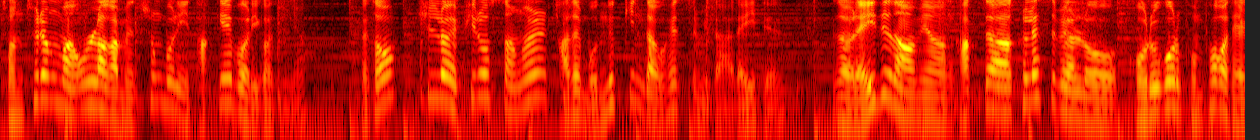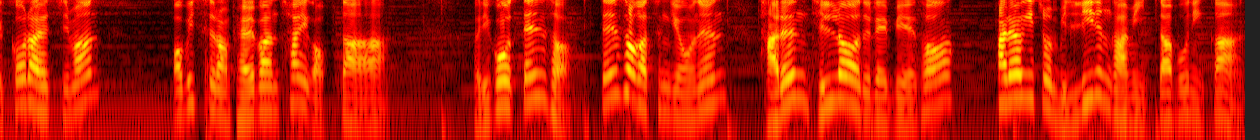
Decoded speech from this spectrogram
전투력만 올라가면 충분히 다 깨버리거든요. 그래서 힐러의 필요성을 다들 못 느낀다고 했습니다. 레이드. 그래서 레이드 나오면 각자 클래스별로 고루고루 분포가 될 거라 했지만 어비스랑 별반 차이가 없다. 그리고 댄서. 댄서 같은 경우는 다른 딜러들에 비해서 화력이 좀 밀리는 감이 있다 보니까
